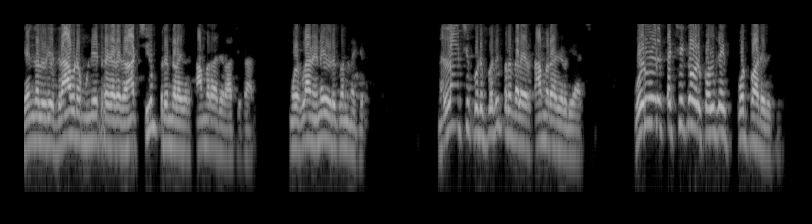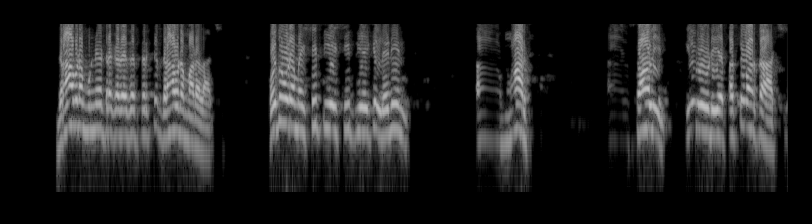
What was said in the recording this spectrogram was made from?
எங்களுடைய திராவிட முன்னேற்ற கழக ஆட்சியும் பெருந்தலைவர் காமராஜர் ஆட்சி தான் உங்களுக்கெல்லாம் நினைவு இருக்கும்னு நினைக்கிறேன். நல்லாட்சி கொடுப்பது பெருந்தலைவர் காமராஜருடைய ஆட்சி. ஒரு ஒரு கட்சிக்கும் ஒரு கொள்கை கோட்பாடு இருக்கு. திராவிட முன்னேற்ற கழகத்திற்கு திராவிட மாடல் ஆட்சி. பொது உடைமை சிபிஐ சிபிஐக்கு லெனின் மார்க்ஸ் ஸ்டாலின் இவருடைய தத்துவார்த்த ஆட்சி.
